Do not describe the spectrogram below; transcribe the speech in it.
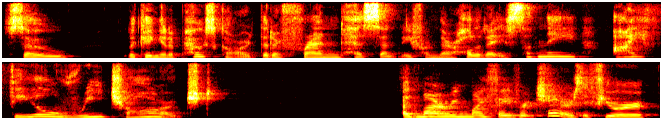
So, looking at a postcard that a friend has sent me from their holidays, suddenly I feel recharged. Admiring my favorite chairs, if you're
